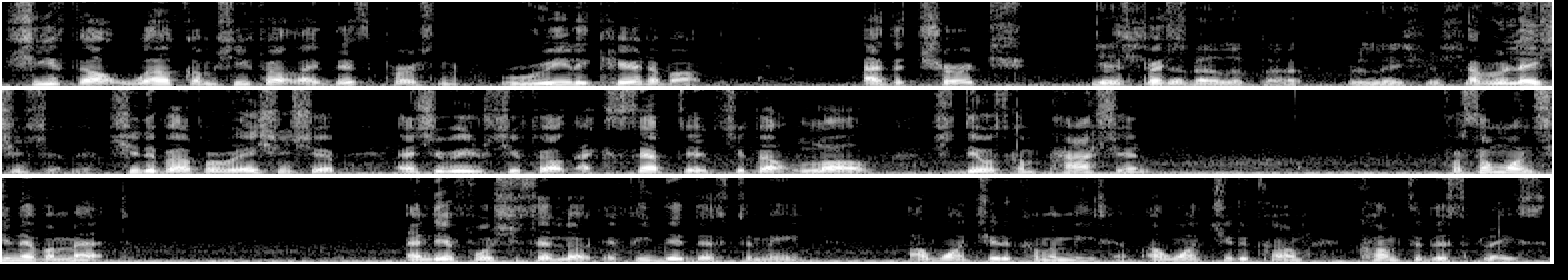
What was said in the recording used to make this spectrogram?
She felt welcome. She felt like this person really cared about me. As a church, Yeah, she developed a relationship. a relationship. She developed a relationship, and she really, she felt accepted. She felt loved. She, there was compassion for someone she never met, and therefore she said, "Look, if he did this to me, I want you to come and meet him. I want you to come, come to this place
